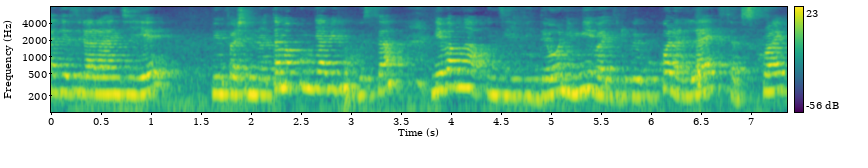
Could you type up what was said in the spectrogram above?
zanjye zirarangiye bimfashe iminota makumyabiri gusa. Niba mwakunze iyi videwo ntimwibagirwe gukora like subscribe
